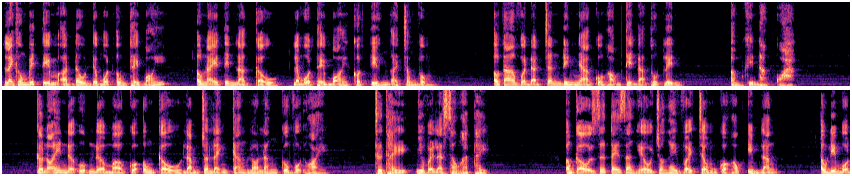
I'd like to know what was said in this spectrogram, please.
Lại không biết tìm ở đâu được một ông thầy bói. Ông này tên là Cầu, Là một thầy bói có tiếng ở trong vùng. Ông ta vừa đặt chân đến nhà của Họng Thì đã thốt lên Ẩm khi nặng quá. Câu nói nửa úp nửa mờ của ông Cầu Làm cho lành càng lo lắng cô vội hỏi, Thưa thầy, như vậy là sao hả thầy? Ông Cầu giơ tay ra hiệu cho ngay vợ chồng của học im lặng. Ông đi một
